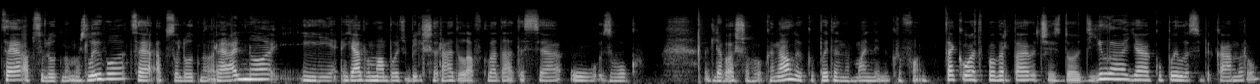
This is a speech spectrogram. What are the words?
Це абсолютно можливо, це абсолютно реально, і я би, мабуть, більше радила вкладатися у звук для вашого каналу і купити нормальний мікрофон. Так, от, повертаючись до діла, я купила собі камеру.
